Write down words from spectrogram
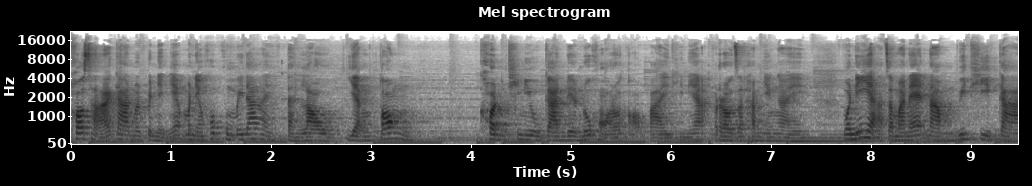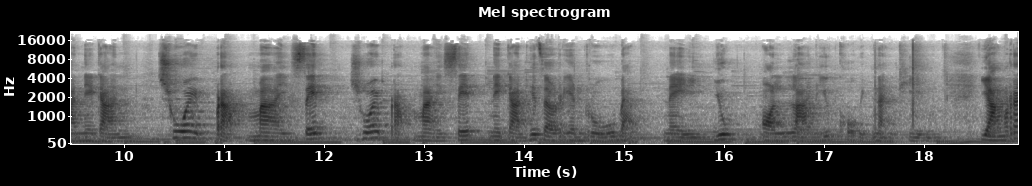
พอสถานการณ์มันเป็นอย่างเงี้ยมันยังควบคุมไม่ได้ แต่เรายังต้องคอนติเนียการเรียนรู้ของเราต่อไปทีเนี้ยเราจะทำยังไง วันนี้อยากจะมาแนะนำวิธีการในการช่วยปรับ mindset ช่วยปรับ mindset ในการที่จะเรียนรู้แบบ ในยุคออนไลน์ในยุคโควิด -19 อย่างแร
